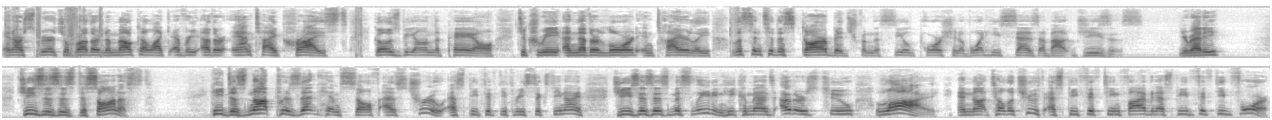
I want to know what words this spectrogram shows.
and our spiritual brother Nemelka, like every other antichrist, goes beyond the pale to create another Lord entirely. Listen to this garbage from the sealed portion of what he says about Jesus. You ready? Jesus is dishonest. He does not present himself as true. SP 5369. Jesus is misleading. He commands others to lie and not tell the truth. SP 155 and SP 54.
